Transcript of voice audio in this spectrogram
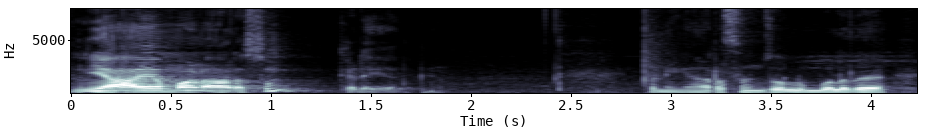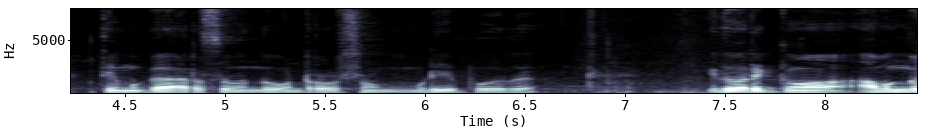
நியாயமான அரசும் கிடையாது. இப்போ நீங்கள் அரசுன்னு சொல்லும் பொழுது திமுக அரசு வந்து ஒன்றரை வருஷம் முடிய போகுது. இது வரைக்கும் அவங்க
